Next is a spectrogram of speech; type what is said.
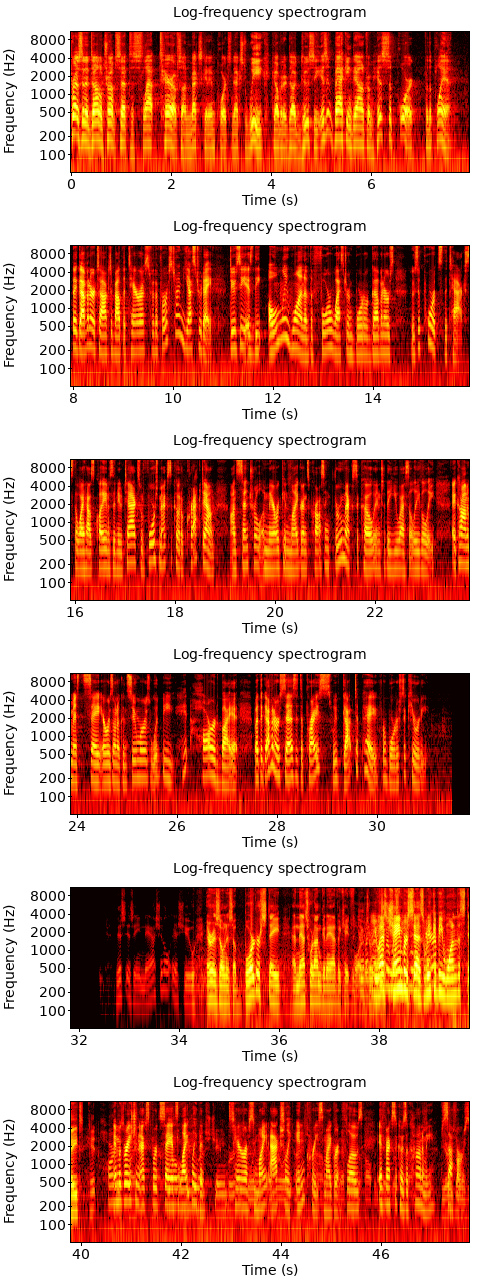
President Donald Trump set to slap tariffs on Mexican imports next week. Governor Doug Ducey isn't backing down from his support for the plan. The governor talked about the tariffs for the first time yesterday. Ducey is the only one of the four western border governors who supports the tax. The White House claims the new tax would force Mexico to crack down on Central American migrants crossing through Mexico into the U.S. illegally. Economists say Arizona consumers would be hit hard by it, but the governor says it's a price we've got to pay for border security. This is a national issue. Arizona is a border state, and that's what I'm going to advocate for. The U.S. Chamber says we could be one of the states hit hardest. Immigration experts say it's likely that tariffs might actually increase migrant flows if Mexico's economy suffers.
